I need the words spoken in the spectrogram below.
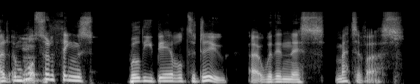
And, and what sort of things will you be able to do uh, within this metaverse?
